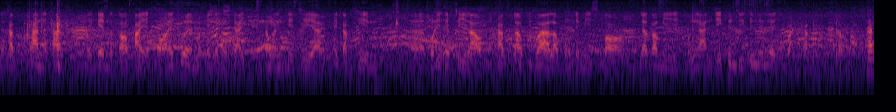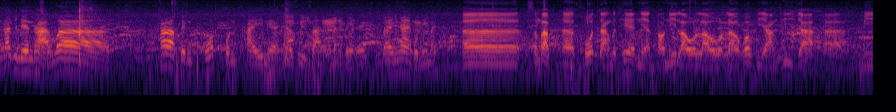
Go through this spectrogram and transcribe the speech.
นะครับทุกท่านนะครับ ในเกมต่อไปขอให้ช่วยมาเป็นกำลังใจกำลังเชียร์ให้กับทีมโพลิสเอฟซีเรานะครับเราคิดว่าเราคงจะมีสกอร์ แล้วก็มีผลงานดีขึ้นดีขึ้นเรื่อยๆทุกวันครับครับท่านก็จะเรียนถามว่า ถ้าเป็นโค้ชคนไทยเนี่ยจะสื่อสารกับนักเตะได้ได้ง่ายกว่านี้ไหมเอ่อสำหรับเอ่อโค้ชต่างประเทศเนี่ยตอนนี้เราเราเราก็พยายามที่จะเอ่อมี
